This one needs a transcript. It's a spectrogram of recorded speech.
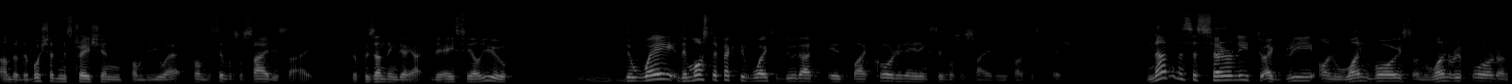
under the Bush administration from the, US, from the civil society side, representing the, the ACLU, the way, the most effective way to do that is by coordinating civil society participation. Not necessarily to agree on one voice, on one report, on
